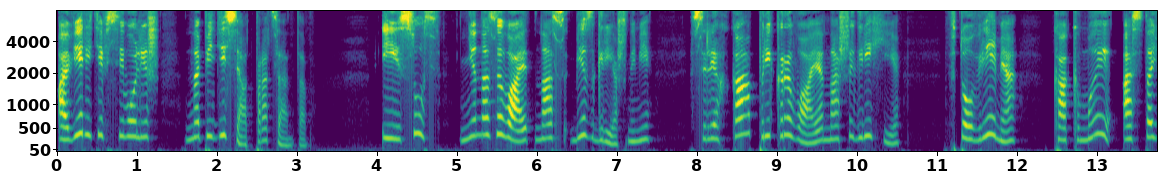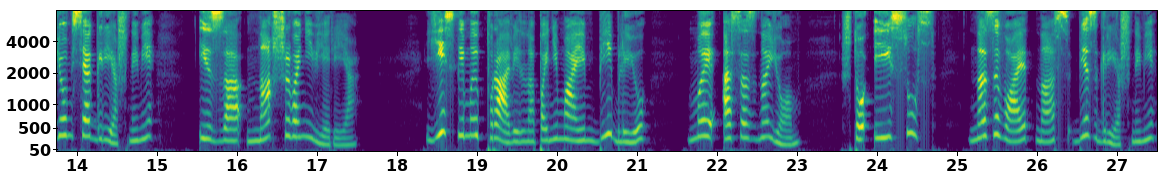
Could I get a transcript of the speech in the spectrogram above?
а верите всего лишь на 50 процентов. Иисус не называет нас безгрешными, слегка прикрывая наши грехи, в то время как мы остаемся грешными из-за нашего неверия. Если мы правильно понимаем Библию, мы осознаем, что Иисус называет нас безгрешными,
